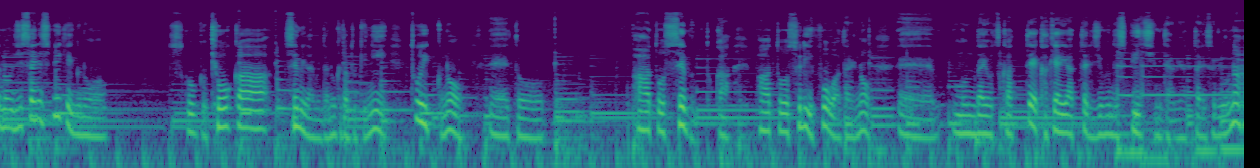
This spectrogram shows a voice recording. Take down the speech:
あの実際にスピーキングのすごく強化セミナーみたいなの受けた時に TOEIC の、えーと、パート7とかパート34あたりの、えー、問題を使って掛け合いやったり自分でスピーチみたいなのやったりするような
